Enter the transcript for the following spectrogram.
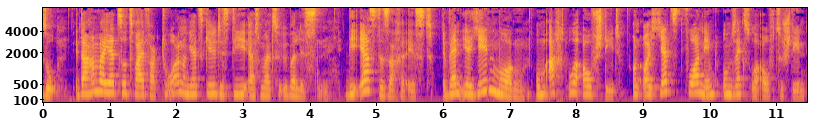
So, da haben wir jetzt so zwei Faktoren und jetzt gilt es, die erstmal zu überlisten. Die erste Sache ist, wenn ihr jeden Morgen um 8 Uhr aufsteht und euch jetzt vornehmt, um 6 Uhr aufzustehen,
